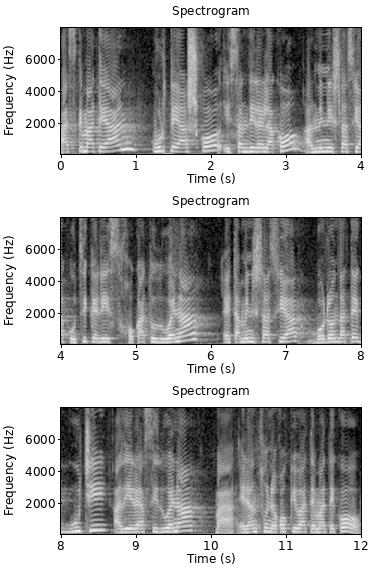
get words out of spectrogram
Azkematean, urte asko izan direlako administrazioak utzikeriz jokatu duena eta administrazioak borondate gutxi adierazi duena ba, erantzun egoki bat emateko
